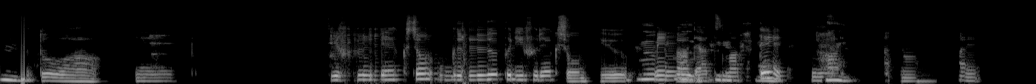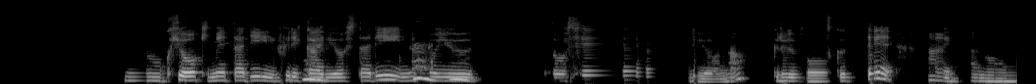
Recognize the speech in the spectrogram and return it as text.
うん、あとは、えーリフレクション、グループリフレクションっていうメンバーで集まって、はい、あのはい、目標を決めたり、振り返りをしたり、うん、こういうとシェアするようなグループを作って、はい、あの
